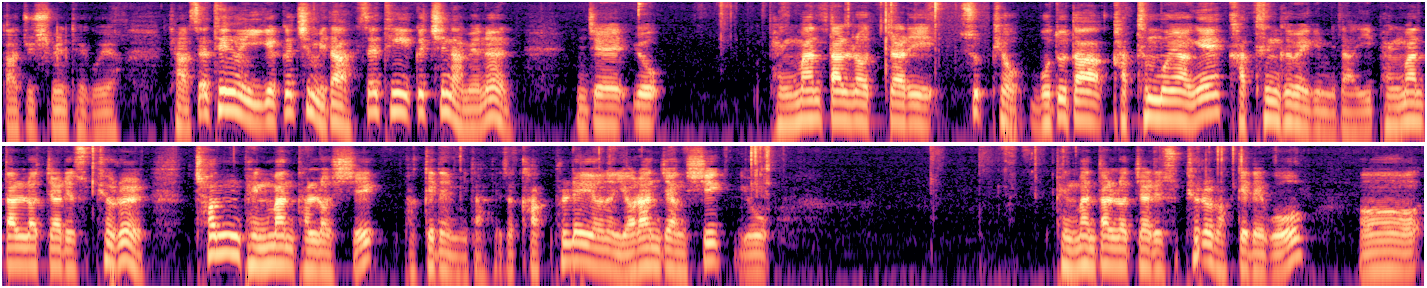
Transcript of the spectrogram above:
놔주시면 되고요. 자, 세팅은 이게 끝입니다. 세팅이 끝이 나면은 이제 요 100만 달러짜리 수표 모두 다 같은 모양의 같은 금액입니다. 이 100만 달러짜리 수표를 1100만 달러씩 받게 됩니다. 그래서 각 플레이어는 11장씩 요 100만 달러짜리 수표를 받게 되고 어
